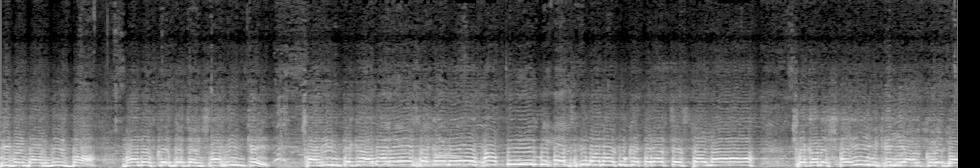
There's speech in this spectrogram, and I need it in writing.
ডিফেন্ডার মিসবা মানব করে দিয়েছেন শাহিনকে। শাহিন থেকে আবারও সেখানে বিপদ সীমানা ঢুকে পড়ার চেষ্টা না। সেখানে শাহিন ক্লিয়ার করে, বা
